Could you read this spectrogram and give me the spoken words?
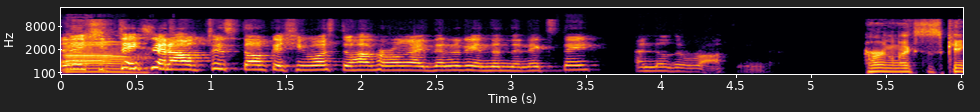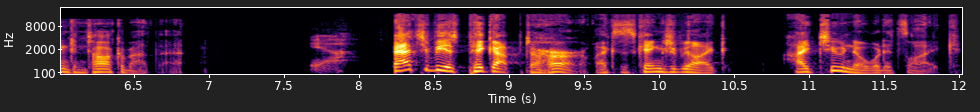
And then Um, she takes it out pissed off because she wants to have her own identity, and then the next day another rock in there. Her and Lexis King can talk about that. Yeah. That should be his pickup to her. Lexis King should be like, I too know what it's like.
